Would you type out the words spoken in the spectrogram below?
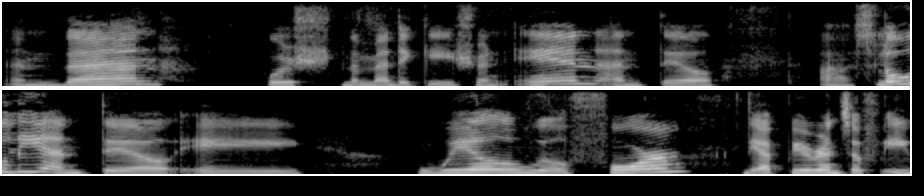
and then push the medication in until uh, slowly until a wheal will form. The appearance of a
